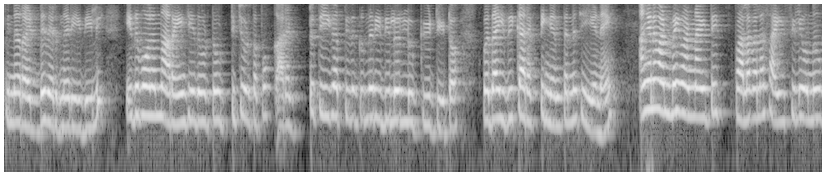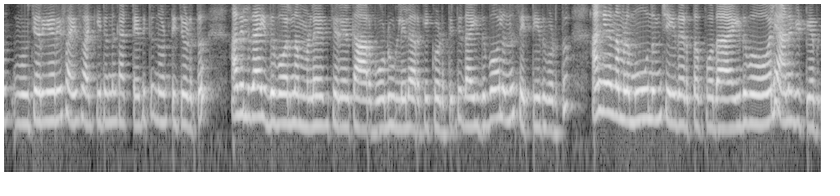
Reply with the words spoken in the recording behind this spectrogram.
പിന്നെ റെഡ് വരുന്ന രീതിയിൽ ഇതുപോലെ ഒന്ന് അറേഞ്ച് ചെയ്ത് കൊടുത്ത് ഒട്ടിച്ചു കൊടുത്തപ്പോൾ കറക്റ്റ് തീ കത്തി നിൽക്കുന്ന രീതിയിലൊരു ലുക്ക് കിട്ടി കേട്ടോ അപ്പോൾ ഇതാ ഇത് കറക്റ്റ് ഇങ്ങനെ തന്നെ ചെയ്യണേ. അങ്ങനെ വൺ ബൈ വൺ ആയിട്ട് പല പല സൈസിൽ ഒന്ന് ചെറിയ ചെറിയ സൈസ് ആക്കിയിട്ട് ഒന്ന് കട്ട് ചെയ്തിട്ട് ഒന്ന് ഒട്ടിച്ചു കൊടുത്തു. അതിലിതാ ഇതുപോലെ നമ്മൾ ചെറിയൊരു കാർബോർഡ് ഉള്ളിൽ ഇറക്കി കൊടുത്തിട്ട് ഇതാ ഇതുപോലെ ഒന്ന് സെറ്റ് ചെയ്ത് കൊടുത്തു. അങ്ങനെ നമ്മൾ മൂന്നും ചെയ്തെടുത്തപ്പോൾ ഇതാ ഇതുപോലെയാണ് കിട്ടിയത്.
